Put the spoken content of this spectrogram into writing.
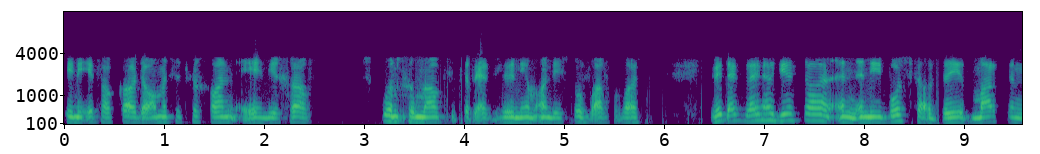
en die FHK dames het gegaan en die graf skoon gemaak het ek neem aan die stof afgewas Jy weet ek bly nou deesdae in in die Bosveld, die mark en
